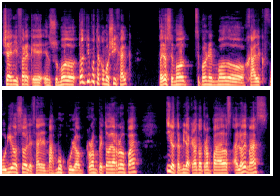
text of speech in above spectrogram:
Jennifer, que en su modo, todo el tiempo está como She-Hulk, pero se, mod- se pone en modo Hulk furioso, le sale más músculo, rompe toda la ropa y lo termina cagando a a los demás.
